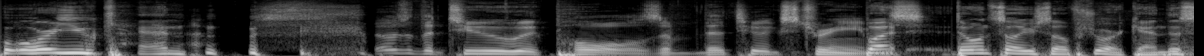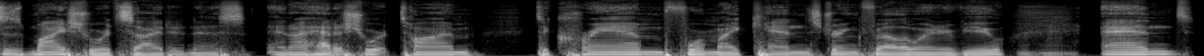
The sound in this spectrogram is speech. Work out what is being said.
or you can. Those are the two poles of the two extremes. But don't sell yourself short, Ken. This is my short sightedness, and I had a short time to cram for my Ken Stringfellow interview. Mhm. And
